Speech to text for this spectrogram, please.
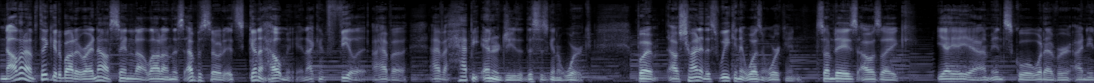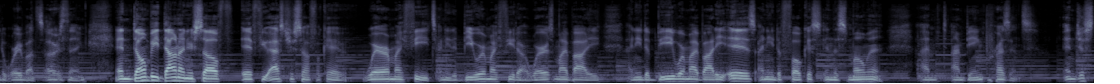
now that I'm thinking about it right now, saying it out loud on this episode, it's gonna help me, and I can feel it. I have a I have a happy energy that this is gonna work. But I was trying it this week and it wasn't working. Some days I was like, Yeah, yeah, yeah. I'm in school, whatever. I need to worry about this other thing. And don't be down on yourself if you ask yourself, okay, where are my feet? I need to be where my feet are. Where is my body? I need to be where my body is. I need to focus in this moment. I'm I'm being present. And just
